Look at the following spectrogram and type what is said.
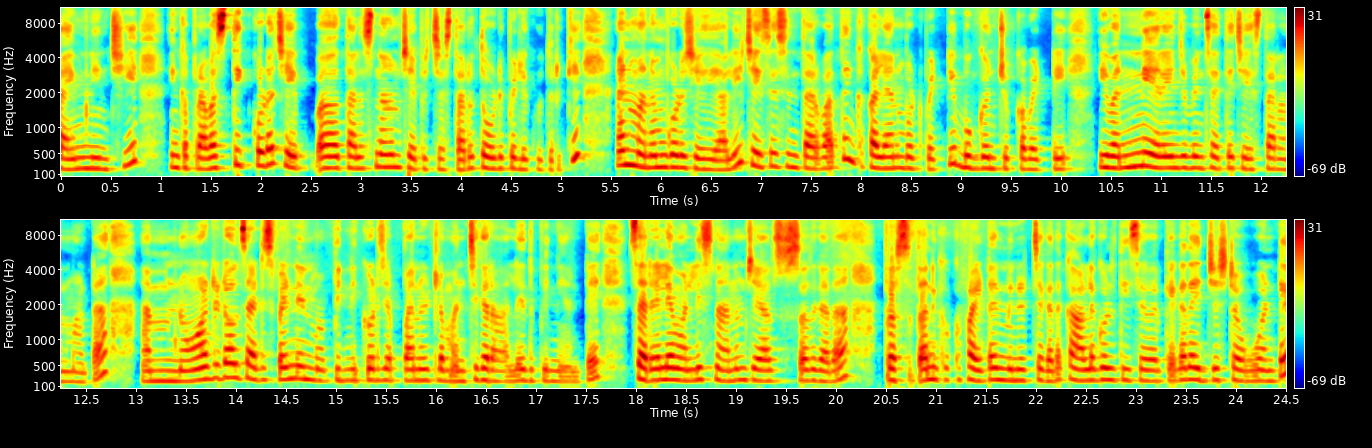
టైం నుంచి. ఇంకా ప్రవస్తికి కూడా చే తలస్నానం చేపించేస్తారు తోడి పెళ్ళి కూతురికి. అండ్ మనం కూడా చేయాలి. చేసేసిన తర్వాత ఇంకా కళ్యాణ బొట్టు పెట్టి బుగ్గను చుక్క పెట్టి ఇవన్నీ అరేంజ్మెంట్స్ అయితే చేస్తారనమాట I'm not at all satisfied నేను మా పిన్నికి కూడా చెప్పాను ఇట్లా మంచిగా రాలేదు పిన్ని అంటే సరేలే మళ్ళీ స్నానం చేయాల్సి వస్తుంది కదా. ప్రస్తుతానికి ఒక ఫైవ్ టెన్ మినిట్సే కదా. కాళ్ళగోళ్ళు తీసే వరకే కదా అడ్జస్ట్ అవ్వు అంటే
